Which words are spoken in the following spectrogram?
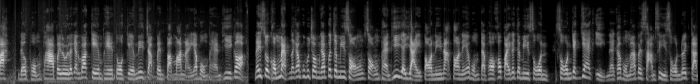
ปะเดี๋ยวผมพาไปลุยแล้วกันว่าเกมเพย์ตัวเกมนี่จะเป็นประมาณไหนครับผมแผนที่ก็ในส่วนของแมปนะครับคุณผู้ชมครับก็จะมี 2 2 แผนที่ใหญ่ ๆ ตอนนี้นะตอนนี้ครับผมแต่พอเข้าไปก็จะมีโซนโซนแยกๆอีกนะครับผมนะเป็น 3 4 โซนด้วยกัน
